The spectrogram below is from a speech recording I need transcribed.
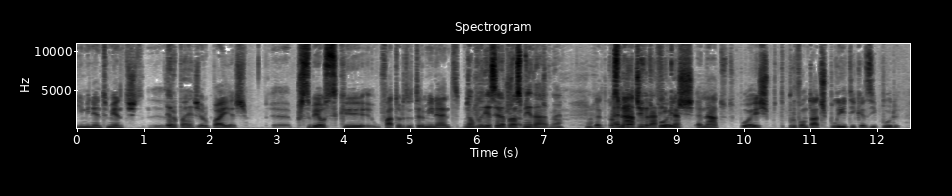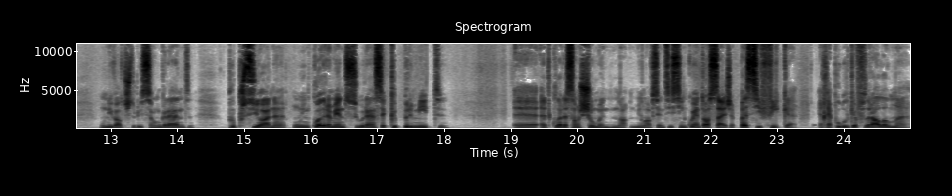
eminentemente eh, Europeias? europeias, eh, percebeu-se que o fator determinante Não podia ser a proximidade, não é? Portanto, a NATO, depois, a NATO depois, por vontades políticas e por um nível de destruição grande, proporciona um enquadramento de segurança que permite eh, a Declaração Schuman de no- de 1950, ou seja, pacifica a República Federal Alemã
